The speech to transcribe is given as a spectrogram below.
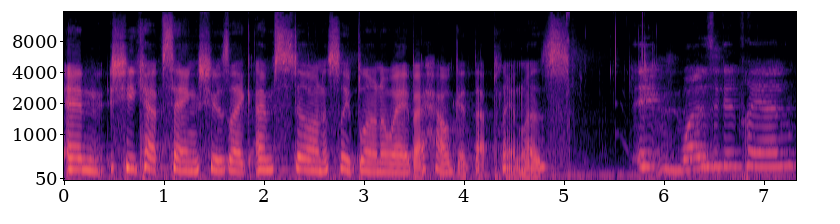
And she kept saying, she was like, I'm still honestly blown away by how good that plan was. It was a good plan.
